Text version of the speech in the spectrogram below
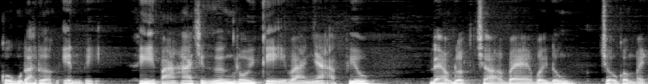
cũng đã được yên vị khi mà hai chiếc gương lôi kỳ và nhạ phiêu đều được trở về với đúng chỗ của mình.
